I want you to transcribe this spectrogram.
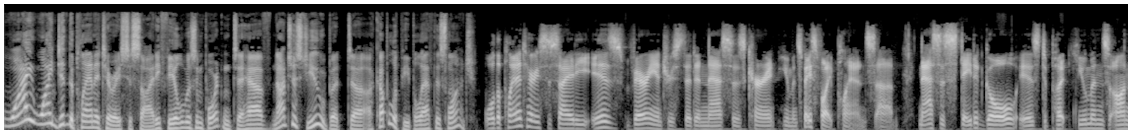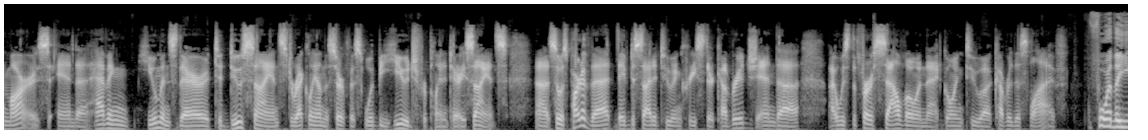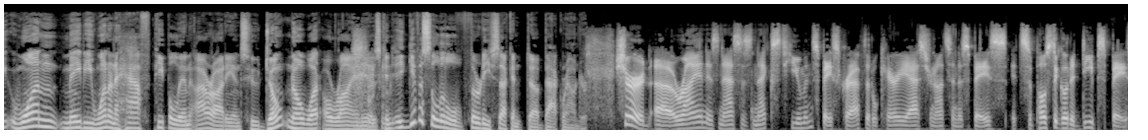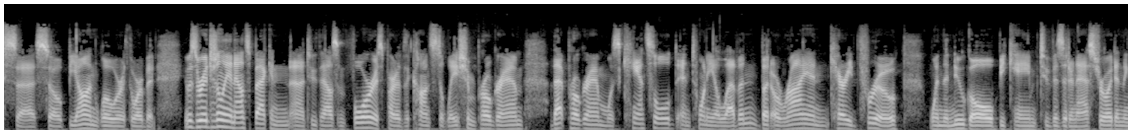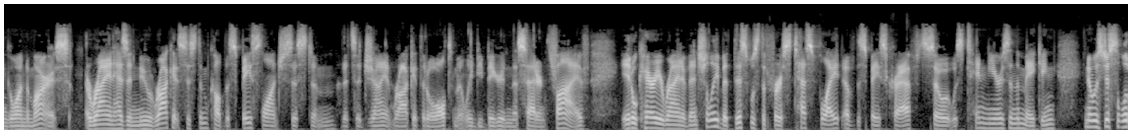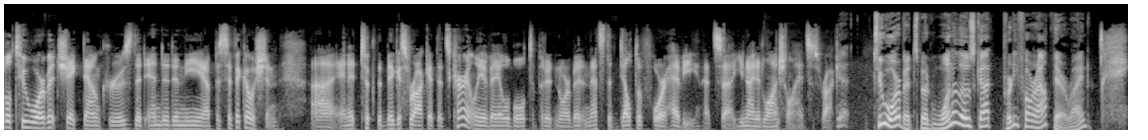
why why did the Planetary Society feel it was important to have not just you but uh, a couple of people at this launch? Well, the Planetary Society is very interested in NASA's current human spaceflight plans. Uh, NASA's stated goal is to put humans on Mars, and uh, having humans there to do science directly on the surface would be huge for planetary science. Uh, so, as part of that, they've decided to increase their coverage, and uh, I was the first salvo in that going to uh, cover this live for the one, maybe one and a half people in our audience who don't know what Orion is, can you give us a little 30 second uh, backgrounder? Sure. Uh, Orion is NASA's next human spacecraft that will carry astronauts into space. It's supposed to go to deep space, uh, so beyond low Earth orbit. It was originally announced back in uh, 2004 as part of the Constellation program. That program was canceled in 2011, but Orion carried through when the new goal became to visit an asteroid and then go on to Mars. Orion has a new rocket system called the Space Launch System that's a giant rocket that will ultimately be bigger than the Saturn V. It'll carry Orion eventually, but this was the first test flight of the spacecraft, so it was 10 years in the making. And it was just a little two orbit shakedown cruise that ended in the uh, Pacific Ocean. Uh, and it took the biggest rocket that's currently available to put it in orbit, and that's the Delta IV Heavy. That's uh, United Launch Alliance's rocket. Yeah two orbits, but one of those got pretty far out there, right?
